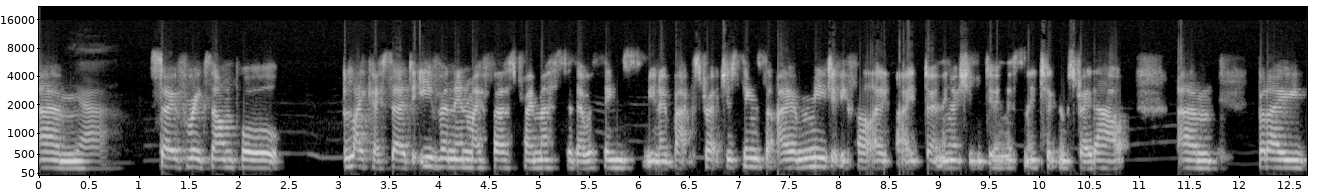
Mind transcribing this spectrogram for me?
Um, yeah. So, for example, like I said, even in my first trimester, there were things, you know, back stretches, things that I immediately felt I, I don't think I should be doing this, and I took them straight out. Um, but I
